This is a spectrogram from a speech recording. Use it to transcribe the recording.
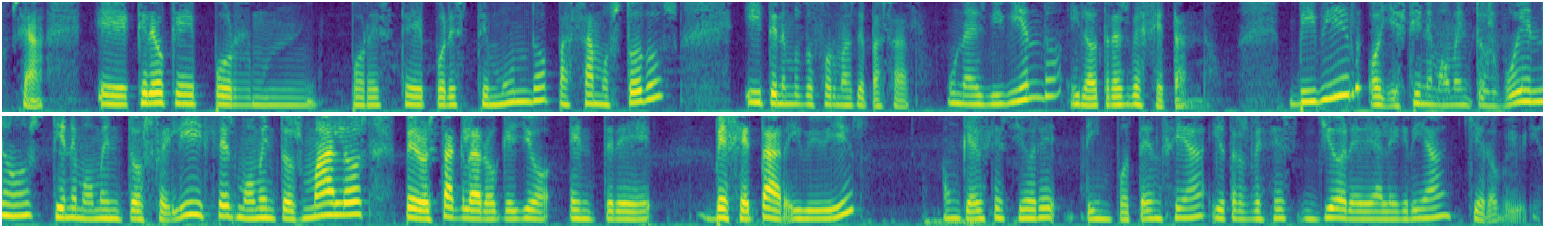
O sea, eh, creo que por, por este, por este mundo pasamos todos y tenemos dos formas de pasar. Una es viviendo y la otra es vegetando. Vivir, oye, tiene momentos buenos, tiene momentos felices, momentos malos, pero está claro que yo entre vegetar y vivir, aunque a veces llore de impotencia y otras veces llore de alegría, quiero vivir.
